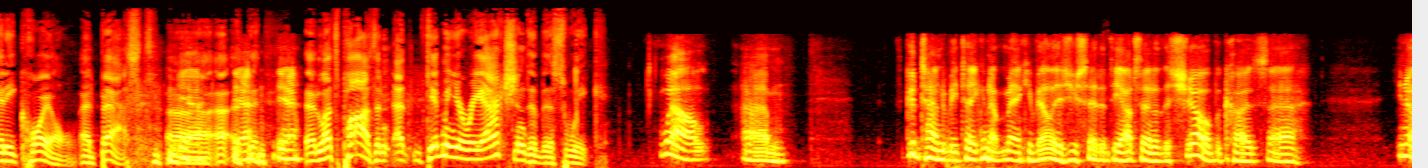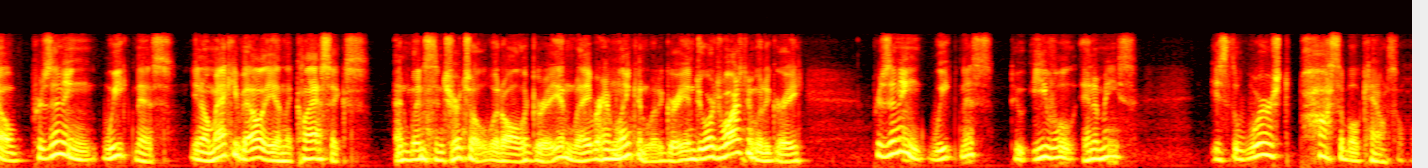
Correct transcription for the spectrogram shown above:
Eddie Coyle at best. Uh, yeah, uh, yeah, yeah. And let's pause and uh, give me your reaction to this week. Well, um, it's a good time to be taking up Machiavelli, as you said at the outset of the show, because uh, you know presenting weakness. You know Machiavelli and the classics, and Winston Churchill would all agree, and Abraham Lincoln would agree, and George Washington would agree. Presenting weakness to evil enemies is the worst possible counsel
